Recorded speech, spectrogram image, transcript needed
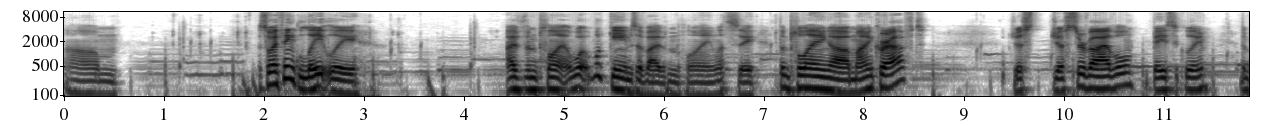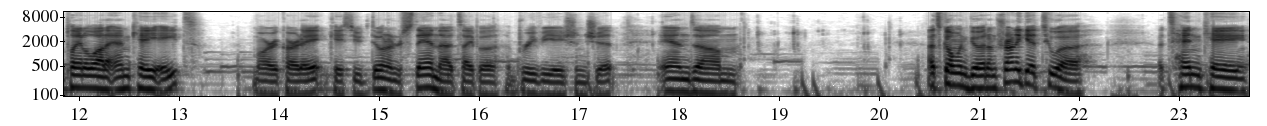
Um, so I think lately I've been playing. What what games have I been playing? Let's see. I've been playing uh, Minecraft, just just survival basically. Been playing a lot of MK8, Mario Kart 8, in case you don't understand that type of abbreviation shit. And um, that's going good. I'm trying to get to a a 10k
